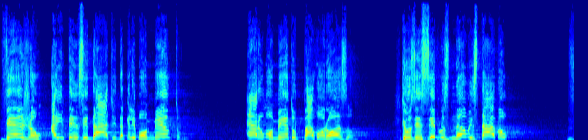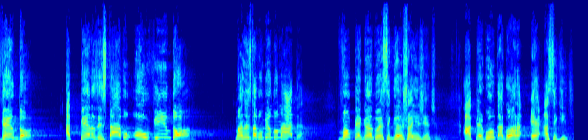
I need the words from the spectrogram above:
Vejam a intensidade daquele momento. Era um momento pavoroso, que os discípulos não estavam vendo, apenas estavam ouvindo, mas não estavam vendo nada. Vão pegando esse gancho aí, gente. A pergunta agora é a seguinte:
